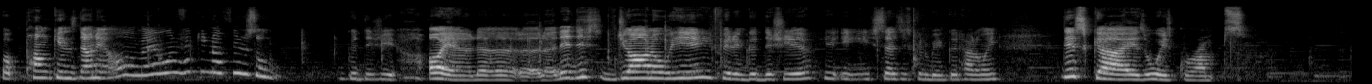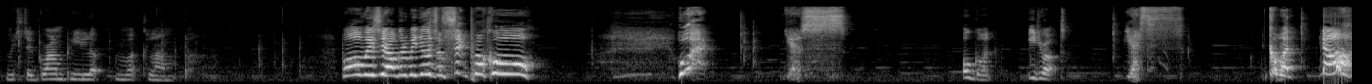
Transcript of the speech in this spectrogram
Got pumpkins down here. Oh man, what the heck you not feeling so good this year? Oh yeah, look, look, look. this John over here, he's feeling good this year. He, he says it's gonna be a good Halloween. This guy is always grumps. Mr. Grumpy McClump. But obviously I'm going to be doing some sick parkour! Yes! Oh god, he dropped. Yes! Come on! No!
